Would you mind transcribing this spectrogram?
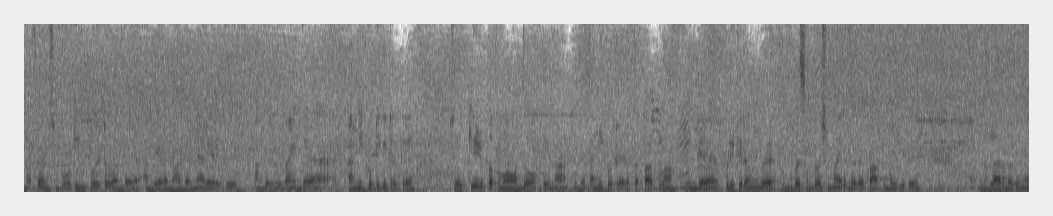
நம்ம ஃப்ரெண்ட்ஸ் போட்டிங் போயிட்டு வந்த அந்த இடம் தாங்க மேலே இருக்குது அங்கேருந்து தான் இந்த தண்ணி கொட்டிக்கிட்டு இருக்குது ஸோ கீழ் பக்கமாக வந்தோம் அப்படின்னா இந்த தண்ணி கொட்டுற இடத்த பார்க்கலாம். இங்கே குளிக்கிறவங்க ரொம்ப சந்தோஷமாக இருந்ததை பார்க்க முடிஞ்சுது. நல்லா இருந்ததுங்க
